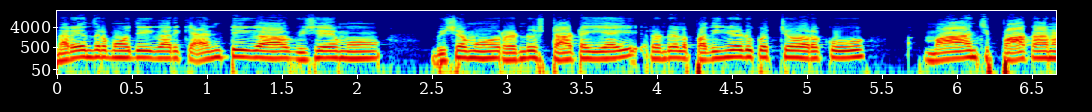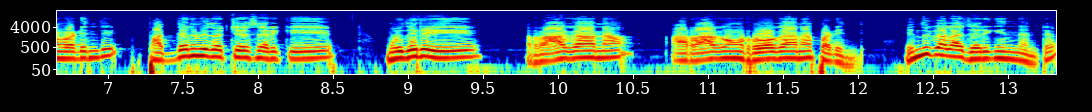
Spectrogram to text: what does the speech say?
నరేంద్ర మోదీ గారికి యాంటీగా విషయము విషము రెండు స్టార్ట్ అయ్యాయి. రెండు వేల పదిహేడుకి వచ్చే వరకు మంచి పాకాన పడింది. పద్దెనిమిది వచ్చేసరికి ముదిరి రాగాన ఆ రాగం రోగాన పడింది. ఎందుకు అలా జరిగిందంటే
